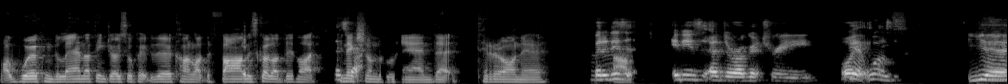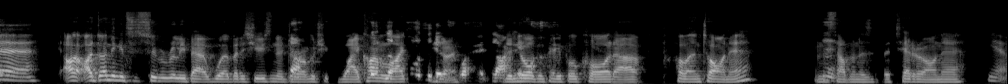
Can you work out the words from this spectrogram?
like working the land. I think Joe saw people that are kind of like the farmers, got like the like That's connection on the land that terrone. But it is Um, it is a derogatory. Or yeah, it was. Yeah, I, I don't think it's a super really bad word, but it's used in a No. derogatory way, It's kind of like you know word, like the it's- northern people called uh polentone, and the Mm. southerners the terrone. Yeah,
